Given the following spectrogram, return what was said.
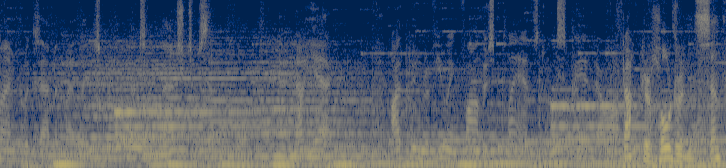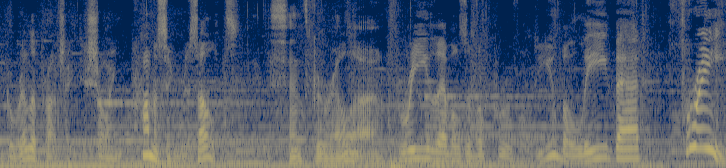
Time to examine my latest reports on batch 274. Not yet. I've been reviewing Father's plans to expand our Dr. Holdren's Synth Gorilla project is showing promising results. Synth Gorilla. Three levels of approval. Do you believe that? Three!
